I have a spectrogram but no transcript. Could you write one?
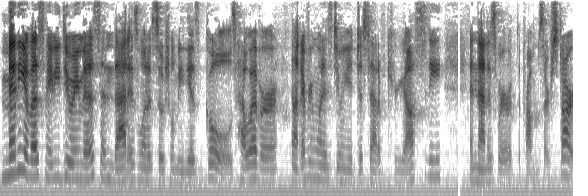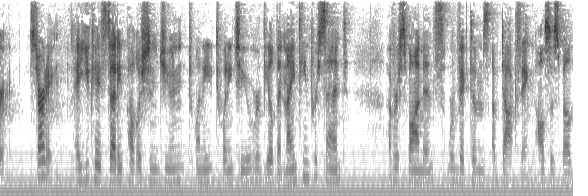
Many of us may be doing this, and that is one of social media's goals. However, not everyone is doing it just out of curiosity, and that is where the problems are start starting. A UK study published in June 2022 revealed that 19% of respondents were victims of doxing, also spelled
